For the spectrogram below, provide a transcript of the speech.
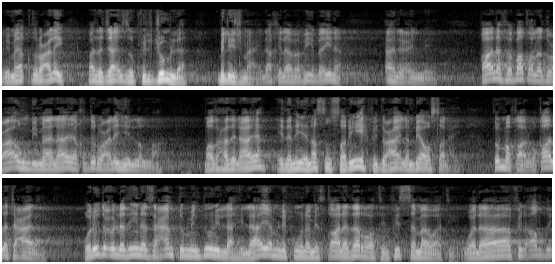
بما يقدر عليه هذا جائز في الجملة بالإجماع لا خلاف فيه بين أهل العلم. قال فبطل دعاؤهم بما لا يقدر عليه إلا الله. واضح هذه الآية؟ اذا هي نص صريح في دعاء الأنبياء والصالحين. ثم قال وقال تعالى قل ادعوا الذين زعمتم من دون الله لا يملكون مثقال ذرة في السماوات ولا في الأرض.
